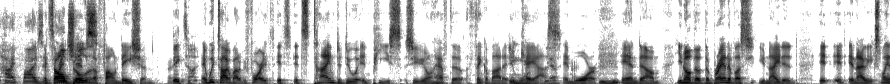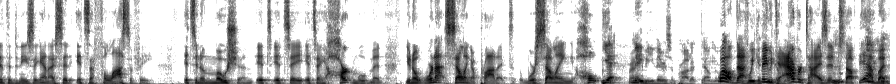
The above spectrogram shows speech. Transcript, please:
high fives and It's all building a foundation. Big time. And we talked about it before. It's it's it's time to do it in peace, so you don't have to think about it in, war, chaos yeah. and war. And um, you know the the brand of us united. It, it and I explained it to Denise again. I said it's a philosophy. It's an emotion. It's it's a it's a heart movement. You know, we're not selling a product. We're selling hope. Yeah, maybe there's a product down the. Well, that if we could maybe think to of it. Mm-hmm. advertise it and stuff. Yeah, but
